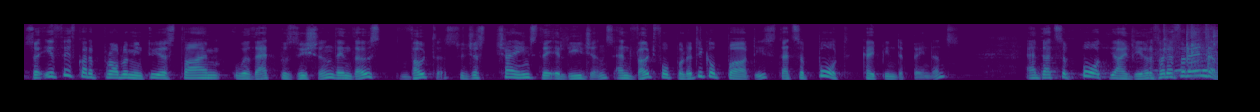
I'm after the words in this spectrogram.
So if they've got a problem in two years' time with that position, then those voters should just change their allegiance and vote for political parties that support Cape independence and that support the idea of a referendum.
